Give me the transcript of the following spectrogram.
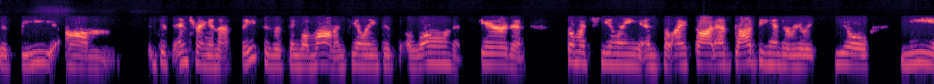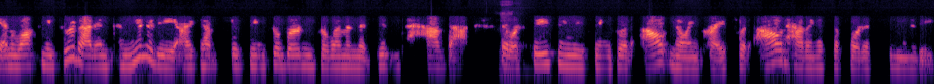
just be um, just entering in that space as a single mom and feeling just alone and scared and so much healing. And so I thought as God began to really heal me and walk me through that in community, I kept just being so burdened for women that didn't have that. That were facing these things without knowing Christ, without having a supportive community.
